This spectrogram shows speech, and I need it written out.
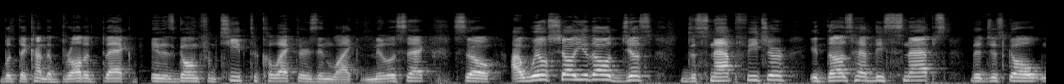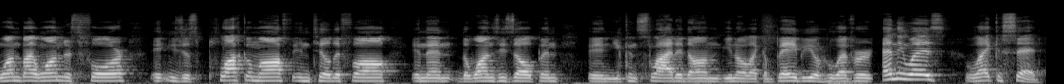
but they kind of brought it back and is going from cheap to collectors in like millisec. So I will show you though, just the snap feature. It does have these snaps that just go one by one. There's four, and you just pluck them off until they fall, and then the onesies open, and you can slide it on, you know, like a baby or whoever. Anyways, like I said,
